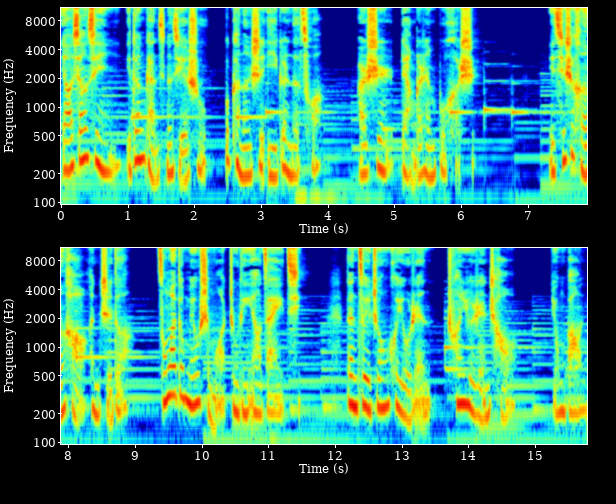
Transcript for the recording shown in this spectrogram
你要相信，一段感情的结束不可能是一个人的错，而是两个人不合适。你其实很好，很值得。从来都没有什么注定要在一起，但最终会有人穿越人潮，拥抱你。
